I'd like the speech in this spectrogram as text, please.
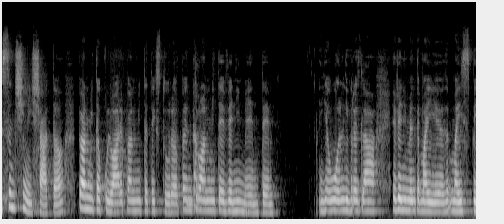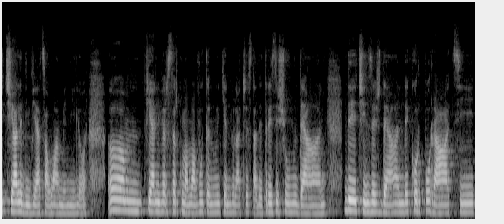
sunt și nișată pe o anumită culoare, pe o anumită textură, pentru da. anumite evenimente Eu livrez la evenimente mai, mai speciale din viața oamenilor. Um, fie aniversări cum am avut în weekendul acesta de 31 de ani, de 50 de ani, de corporații,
